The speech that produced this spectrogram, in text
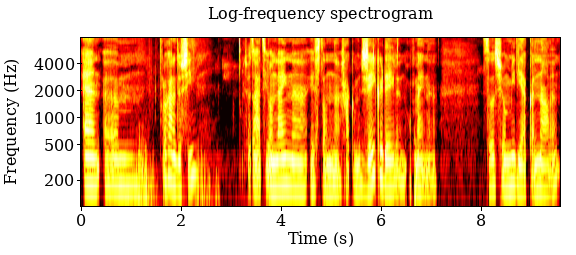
En um, we gaan het dus zien. Zodra het hier online is, dan ga ik hem zeker delen op mijn social media kanalen.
